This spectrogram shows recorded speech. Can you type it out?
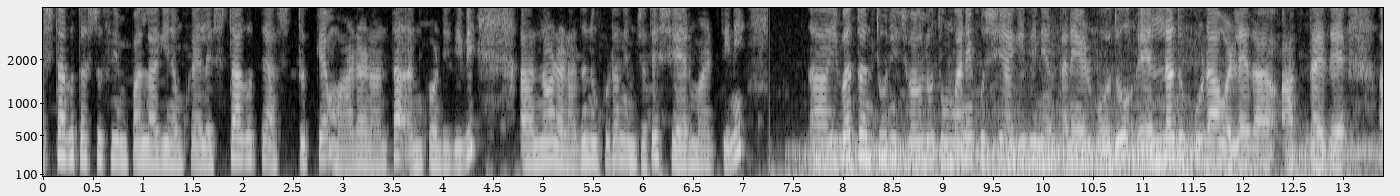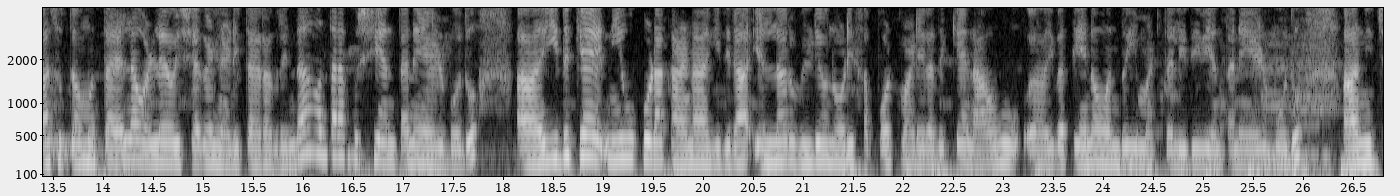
ಎಷ್ಟಾಗುತ್ತೆ ಅಷ್ಟು ಸಿಂಪಲ್ಲಾಗಿ ನಮ್ಮ ಕೈಯಲ್ಲಿ ಎಷ್ಟಾಗುತ್ತೆ ಅಷ್ಟಕ್ಕೆ ಮಾಡೋಣ ಅಂತ ಅಂದ್ಕೊಂಡಿದ್ದೀವಿ ನೋಡೋಣ, ಅದನ್ನು ಕೂಡ ನಿಮ್ಮ ಜೊತೆ ಶೇರ್ ಮಾಡ್ತೀನಿ. ಇವತ್ತಂತೂ ನಿಜವಾಗ್ಲೂ ತುಂಬಾ ಖುಷಿಯಾಗಿದ್ದೀನಿ ಅಂತಲೇ ಹೇಳ್ಬೋದು. ಎಲ್ಲದೂ ಕೂಡ ಒಳ್ಳೆಯದ ಆಗ್ತಾ ಇದೆ. ಸುತ್ತಮುತ್ತ ಎಲ್ಲ ಒಳ್ಳೆಯ ವಿಷಯಗಳು ನಡೀತಾ ಇರೋದ್ರಿಂದ ಒಂಥರ ಖುಷಿ ಅಂತಲೇ ಹೇಳ್ಬೋದು. ಇದಕ್ಕೆ ನೀವು ಕೂಡ ಕಾರಣ ಆಗಿದ್ದೀರಾ? ಎಲ್ಲರೂ ವಿಡಿಯೋ ನೋಡಿ ಸಪೋರ್ಟ್ ಮಾಡಿರೋದಕ್ಕೆ ನಾವು ಇವತ್ತೇನೋ ಒಂದು ಈ ಮಟ್ಟದಲ್ಲಿ ಇದ್ದೀವಿ ಅಂತಲೇ ಹೇಳ್ಬೋದು. ನಿಜ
